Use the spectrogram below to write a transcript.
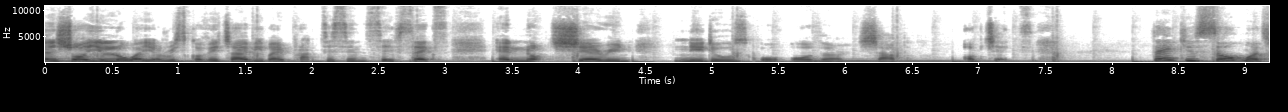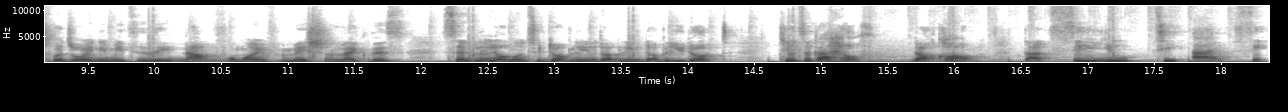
Ensure you lower your risk of HIV by practicing safe sex and not sharing needles or other sharp objects. Thank you so much for joining me today. Now, for more information like this, simply log on to www.cuticahealth.com. That's C U T I C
